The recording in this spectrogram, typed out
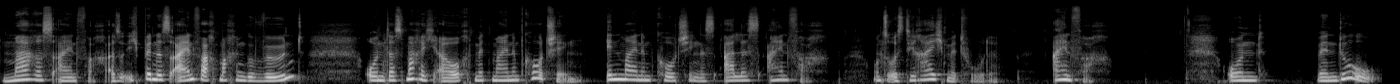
Mach es einfach. Also ich bin es einfach machen gewöhnt und das mache ich auch mit meinem Coaching. In meinem Coaching ist alles einfach. Und so ist die Reichmethode. Einfach. Und wenn du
